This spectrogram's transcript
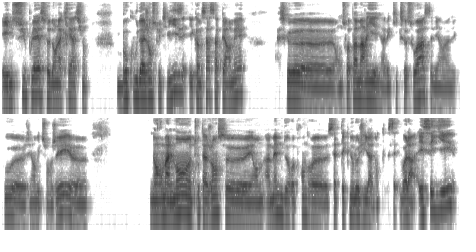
et une souplesse dans la création. Beaucoup d'agences l'utilisent et comme ça, ça permet à ce que on soit pas marié avec qui que ce soit. C'est-à-dire, du coup, j'ai envie de changer normalement, toute agence euh, est à même de reprendre euh, cette technologie-là. Donc voilà, essayez.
